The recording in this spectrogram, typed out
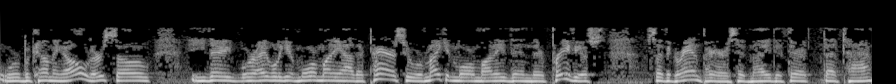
were becoming older, so they were able to get more money out of their parents, who were making more money than their previous, say the grandparents had made at their at that time,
